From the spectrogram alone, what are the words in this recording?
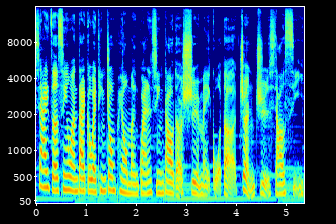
下一则新闻带各位听众朋友们关心到的是美国的政治消息。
